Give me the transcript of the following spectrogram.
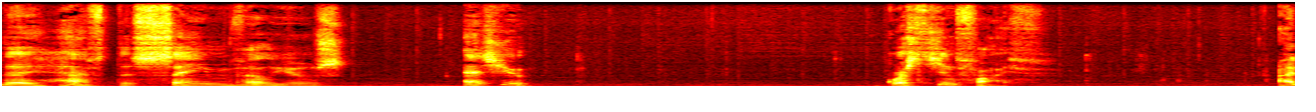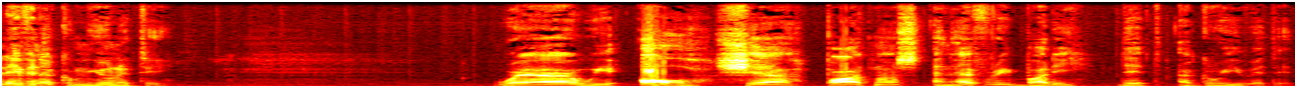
they have the same values as you. Question 5. I live in a community where we all share partners and everybody did agree with it.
